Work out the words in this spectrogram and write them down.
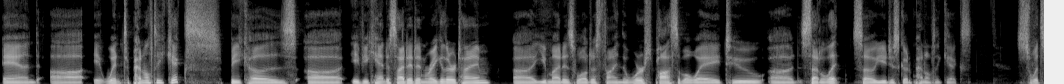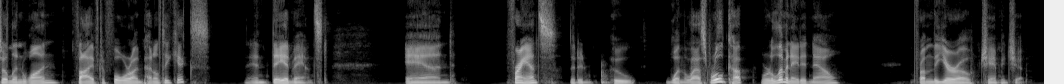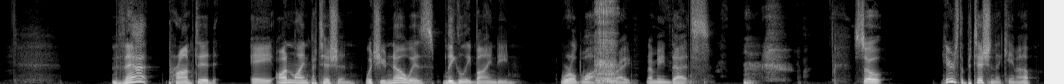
and uh, it went to penalty kicks because uh, if you can't decide it in regular time. Uh, you might as well just find the worst possible way to uh, settle it. So you just go to penalty kicks. Switzerland won five to four on penalty kicks, and they advanced. And France, that had, who won the last World Cup, were eliminated now from the Euro Championship. That prompted a online petition, which you know is legally binding worldwide, right? I mean, that's so. Here's the petition that came up.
